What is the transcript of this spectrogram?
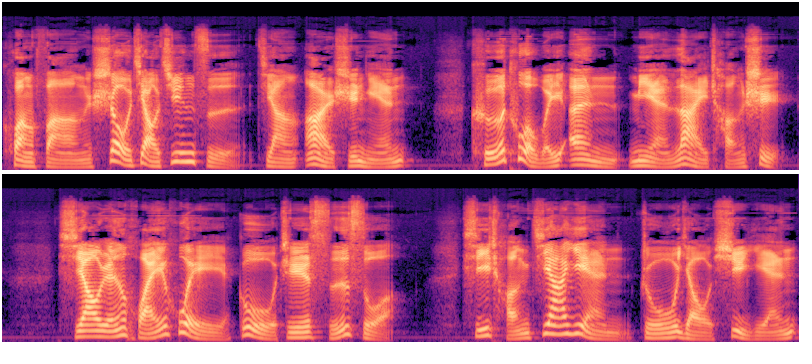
况访受教君子，将二十年，咳唾为恩，免赖成事。小人怀惠，故之死所。昔成家宴，主有序言。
